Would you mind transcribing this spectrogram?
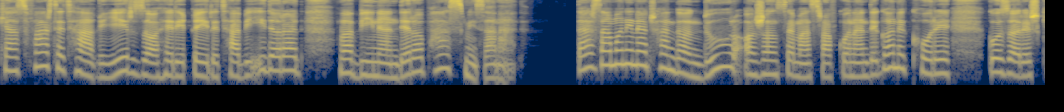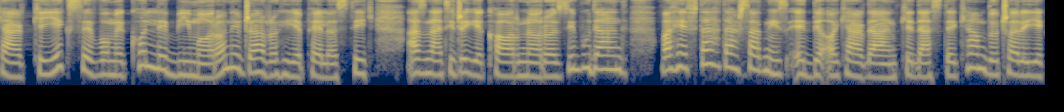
که از فرط تغییر ظاهری غیر طبیعی دارد و بیننده را پس می زند. در زمانی نه چندان دور آژانس مصرف کنندگان کره گزارش کرد که یک سوم کل بیماران جراحی پلاستیک از نتیجه کار ناراضی بودند و 17 درصد نیز ادعا کردند که دست کم دچار یک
